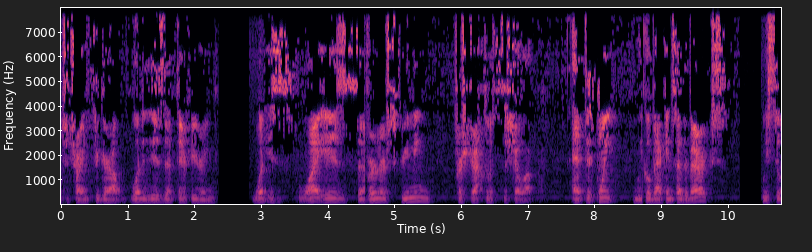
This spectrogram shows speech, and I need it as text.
to try and figure out what it is that they're hearing. What is, why is uh, Werner screaming for Strachwitz to show up? At this point, we go back inside the barracks. We still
